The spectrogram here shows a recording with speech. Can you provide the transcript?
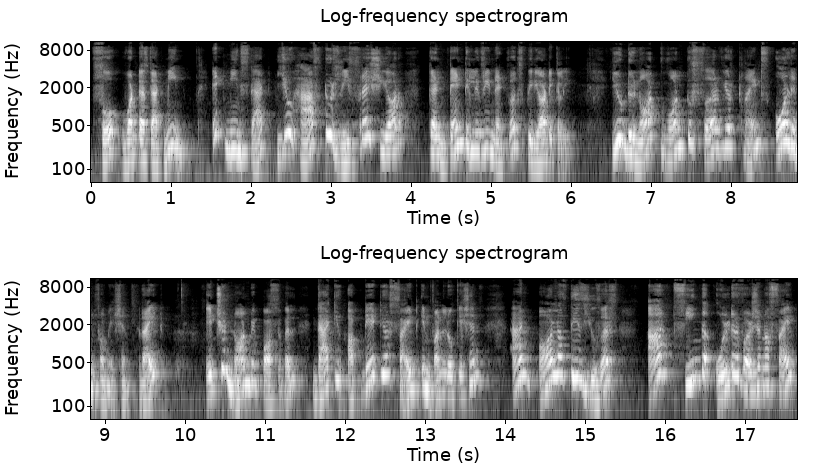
So what does that mean? It means that you have to refresh your content delivery networks periodically. You do not want to serve your clients old information, right? It should not be possible that you update your site in one location and all of these users are seeing the older version of site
